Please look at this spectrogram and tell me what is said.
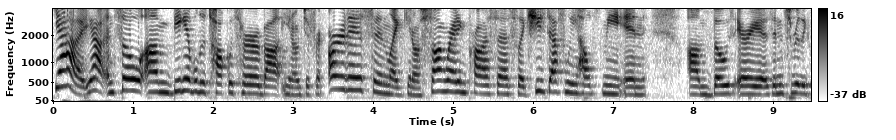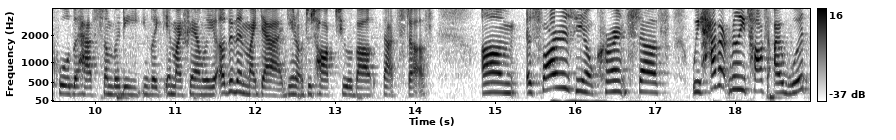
yeah yeah. And so um being able to talk with her about you know different artists and like you know songwriting process like she's definitely helped me in um, those areas. And it's really cool to have somebody like in my family other than my dad you know to talk to about that stuff um, as far as you know, current stuff, we haven't really talked. I would,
